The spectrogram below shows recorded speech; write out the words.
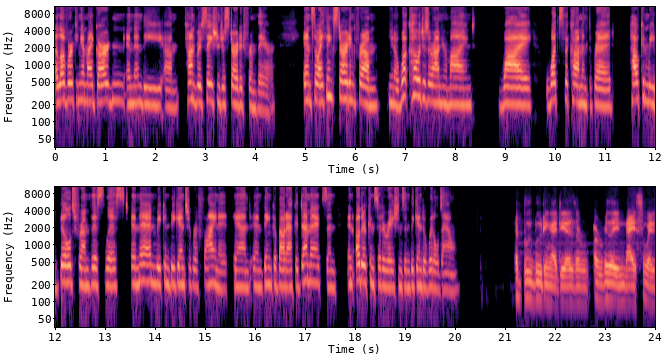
i love working in my garden and then the um, conversation just started from there. And so i think starting from you know what colleges are on your mind why what's the common thread how can we build from this list and then we can begin to refine it and and think about academics and and other considerations and begin to whittle down that blue booting idea is a, a really nice way to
